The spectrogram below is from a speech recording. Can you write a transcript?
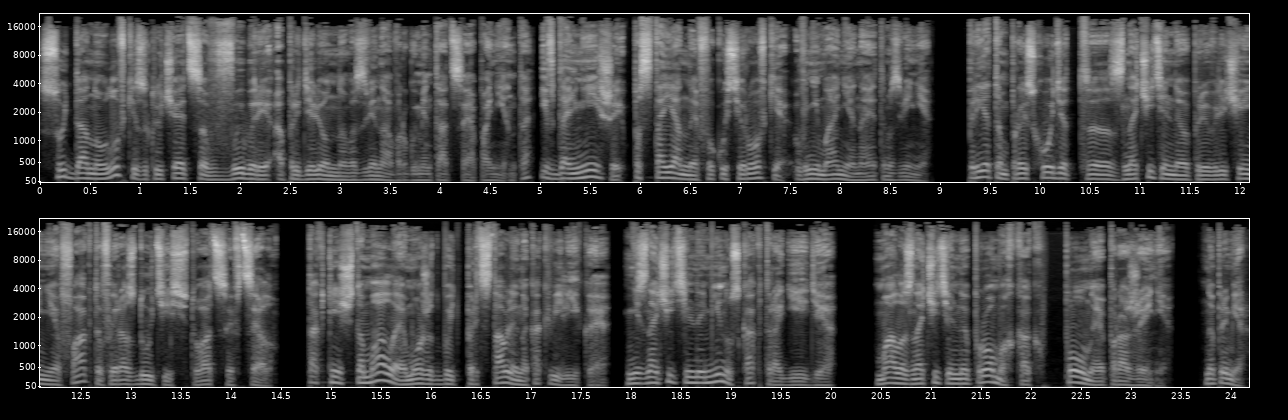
Суть данной уловки заключается в выборе определенного звена в аргументации оппонента и в дальнейшей постоянной фокусировке внимания на этом звене. При этом происходит э, значительное привлечение фактов и раздутие ситуации в целом. Так нечто малое может быть представлено как великое, незначительный минус как трагедия, малозначительный промах как полное поражение. Например,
